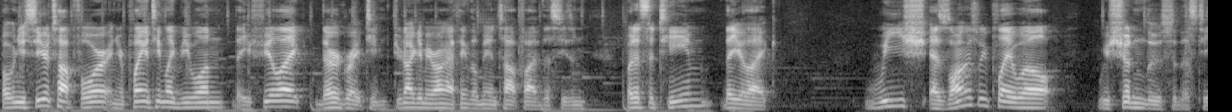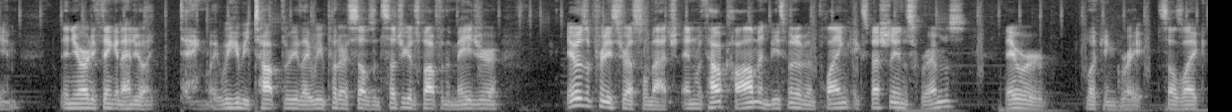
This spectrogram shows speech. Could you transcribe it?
But when you see your top four and you're playing a team like V1 that you feel like they're a great team. Do not get me wrong, I think they'll be in top five this season. But it's a team that you're like, we as long as we play well, we shouldn't lose to this team. And you're already thinking ahead, you're like, dang, like we could be top three, like we put ourselves in such a good spot for the major. It was a pretty stressful match. And with how calm and BeastMode have been playing, especially in the scrims, they were looking great. So I was like,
